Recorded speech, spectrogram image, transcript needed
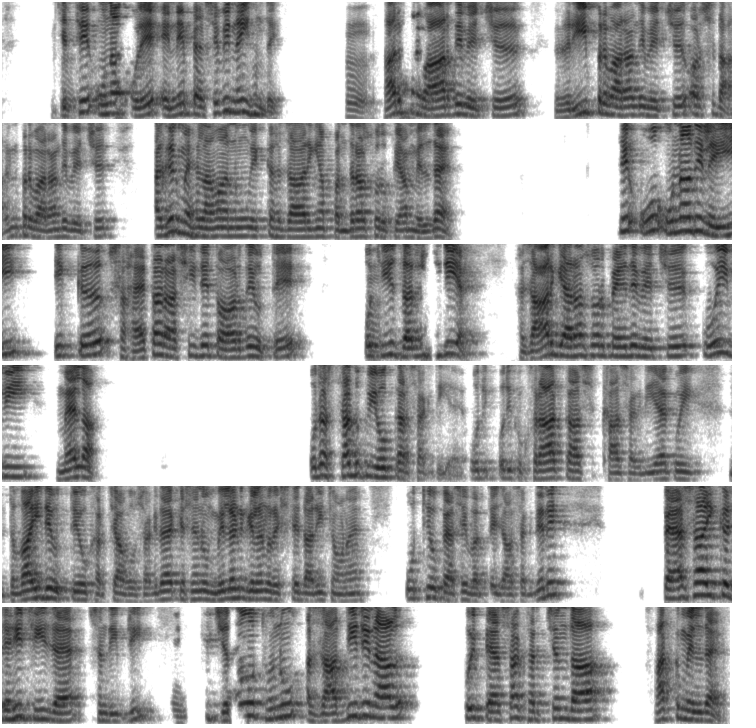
ਜਿੱਥੇ ਉਹਨਾਂ ਕੋਲੇ ਇੰਨੇ ਪੈਸੇ ਵੀ ਨਹੀਂ ਹੁੰਦੇ। ਹਰ ਪਰਿਵਾਰ ਦੇ ਵਿੱਚ ਗਰੀਬ ਪਰਿਵਾਰਾਂ ਦੇ ਵਿੱਚ ਔਰ ਸਧਾਰਨ ਪਰਿਵਾਰਾਂ ਦੇ ਵਿੱਚ ਅਗਰ ਮਹਿਲਾਵਾਂ ਨੂੰ 1000 ਜਾਂ 1500 ਰੁਪਇਆ ਮਿਲਦਾ ਹੈ ਤੇ ਉਹ ਉਹਨਾਂ ਦੇ ਲਈ ਇੱਕ ਸਹਾਇਤਾ ਰਾਸ਼ੀ ਦੇ ਤੌਰ ਦੇ ਉੱਤੇ ਉਹ। ਚੀਜ਼ ਦਰਜ ਹੁੰਦੀ ਹੈ। 1000 1100 ਰੁਪਏ ਦੇ ਵਿੱਚ ਕੋਈ ਵੀ ਮਹਿਲਾ ਉਹਦਾ ਸਦਉਪਯੋਗ ਕਰ ਸਕਦੀ ਹੈ। ਉਹਦੀ ਉਹਦੀ ਕੋਈ ਖੁਰਾਕ ਖਾ ਸਕਦੀ ਹੈ ਕੋਈ ਦਵਾਈ ਦੇ ਉੱਤੇ ਉਹ ਖਰਚਾ ਹੋ ਸਕਦਾ ਹੈ ਕਿਸੇ ਨੂੰ ਮਿਲਣ ਗਿਲਣ ਰਿਸ਼ਤੇਦਾਰੀ ਚ ਆਉਣਾ ਹੈ ਉੱਥੇ ਉਹ ਪੈਸੇ ਵਰਤੇ ਜਾ ਸਕਦੇ ਨੇ। ਪੈਸਾ ਇੱਕ ਅਜਿਹੀ ਚੀਜ਼ ਹੈ ਸੰਦੀਪ ਜੀ ਜਦੋਂ ਤੁਹਾਨੂੰ ਆਜ਼ਾਦੀ ਦੇ ਨਾਲ ਕੋਈ ਪੈਸਾ ਖਰਚਣ ਦਾ ਹੱਕ ਮਿਲਦਾ ਹੈ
